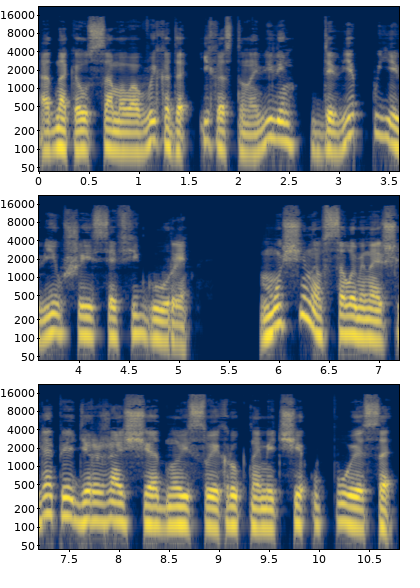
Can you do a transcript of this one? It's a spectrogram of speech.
Однако у самого выхода их остановили две появившиеся фигуры. Мужчина в соломенной шляпе, держащий одну из своих рук на мече у пояса,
